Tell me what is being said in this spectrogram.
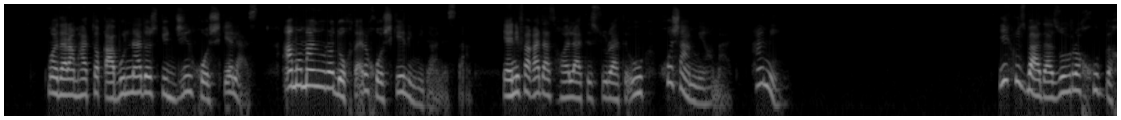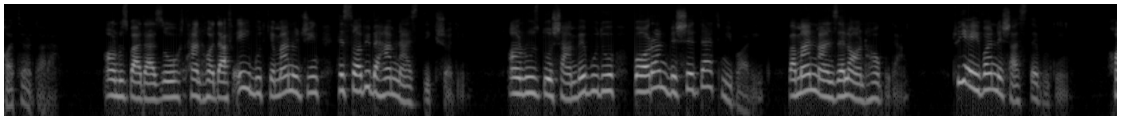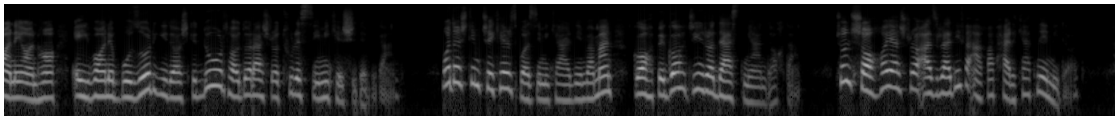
مادرم حتی قبول نداشت که جین خوشگل است. اما من او را دختر خوشگلی می دانستم. یعنی فقط از حالت صورت او خوشم می آمد. همین. یک روز بعد از ظهر را خوب به خاطر دارم. آن روز بعد از ظهر تنها دفعه ای بود که من و جین حسابی به هم نزدیک شدیم. آن روز دوشنبه بود و باران به شدت میبارید و من منزل آنها بودم. توی ایوان نشسته بودیم. خانه آنها ایوان بزرگی داشت که دور تا دورش را تور سیمی کشیده بودند. ما داشتیم چکرز بازی می کردیم و من گاه به گاه جین را دست می انداختم. چون شاههایش را از ردیف عقب حرکت نمی‌داد.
